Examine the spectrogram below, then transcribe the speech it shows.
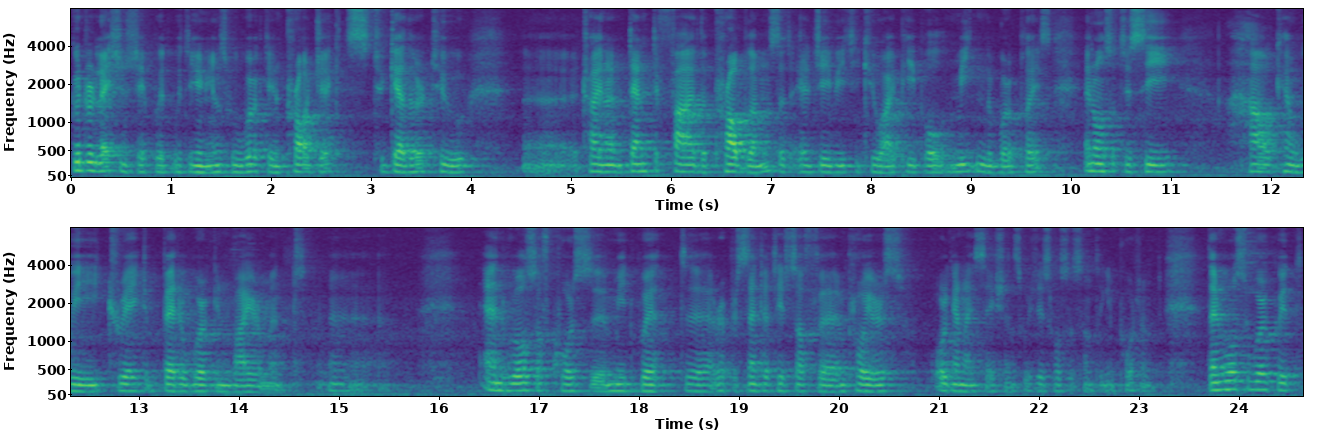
good relationship with, with unions. We worked in projects together to uh, try and identify the problems that LGBTQI people meet in the workplace and also to see how can we create a better work environment. Uh, and we also, of course, uh, meet with uh, representatives of uh, employers organizations, which is also something important. Then we also work with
